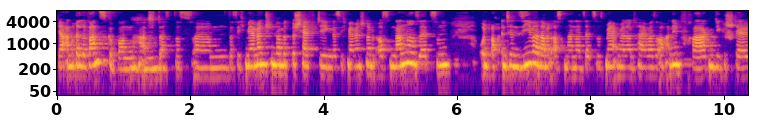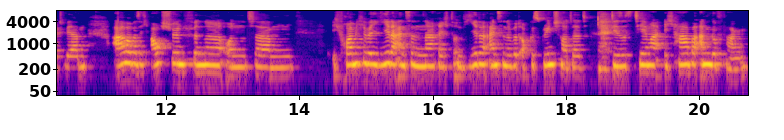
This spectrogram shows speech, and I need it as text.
ja, an Relevanz gewonnen hat, mhm. dass, dass, ähm, dass sich mehr Menschen damit beschäftigen, dass sich mehr Menschen damit auseinandersetzen und auch intensiver damit auseinandersetzen. Das merken wir dann teilweise auch an den Fragen, die gestellt werden. Aber was ich auch schön finde und ähm, ich freue mich über jede einzelne Nachricht und jede einzelne wird auch gescreenshottet. Dieses Thema, ich habe angefangen.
